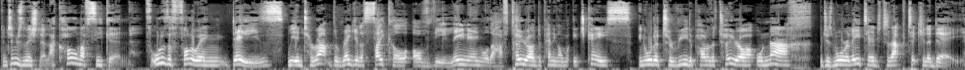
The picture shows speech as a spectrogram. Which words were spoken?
Continues the Mishnah, Lakol Mafsikin. For all of the following days, we interrupt the regular cycle of the laning or the Haftarah, depending on each case, in order to read a part of the Torah or Nach, which is more related to that particular day.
